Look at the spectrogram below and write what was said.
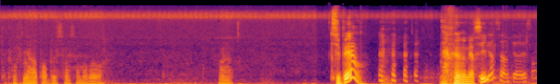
peut-être qu'on finira par bosser ensemble, on va voir. Super C'est Merci. c'est intéressant.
